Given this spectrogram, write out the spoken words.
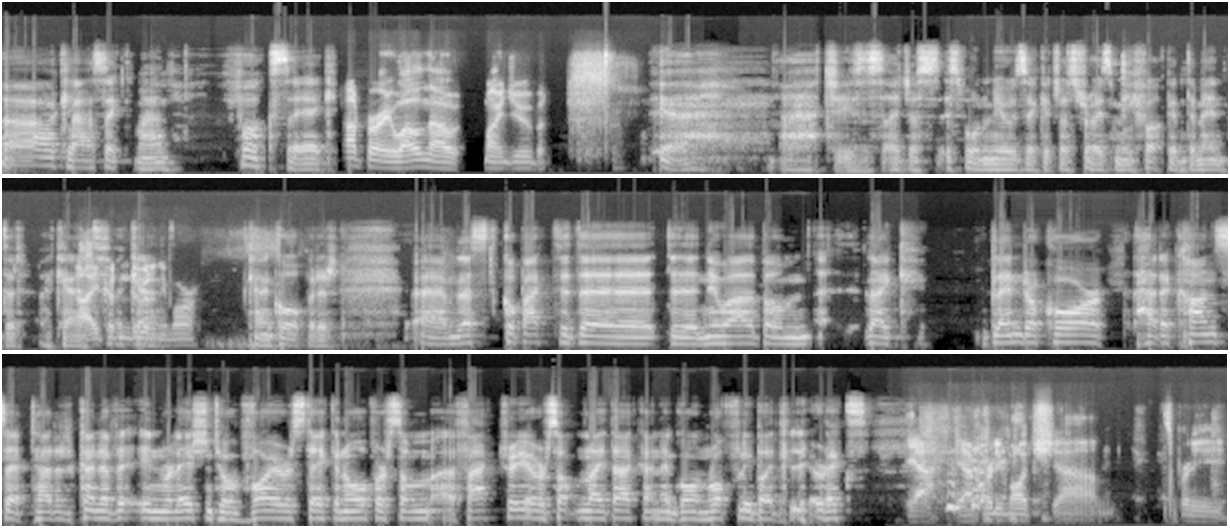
oh, classic, man. Fuck's sake. Not very well now, mind you, but Yeah. Ah, Jesus. I just, it's one music. It just drives me fucking demented. I can't. I couldn't do it can't. anymore. can't cope with it. Um, let's go back to the the new album. Like Blender Core had a concept, had it kind of in relation to a virus taking over some a factory or something like that, kind of going roughly by the lyrics. Yeah, yeah, pretty much. Um, it's pretty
